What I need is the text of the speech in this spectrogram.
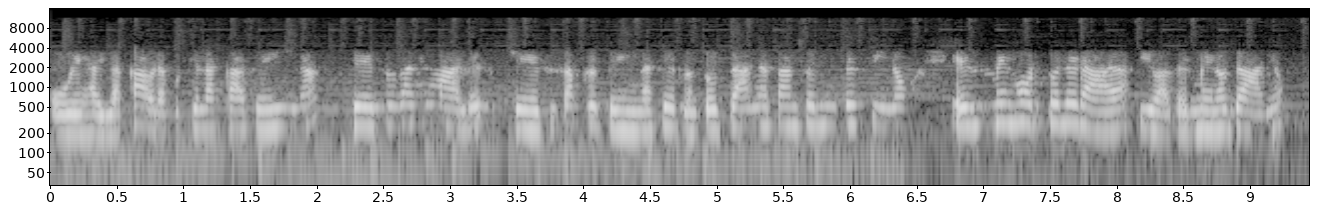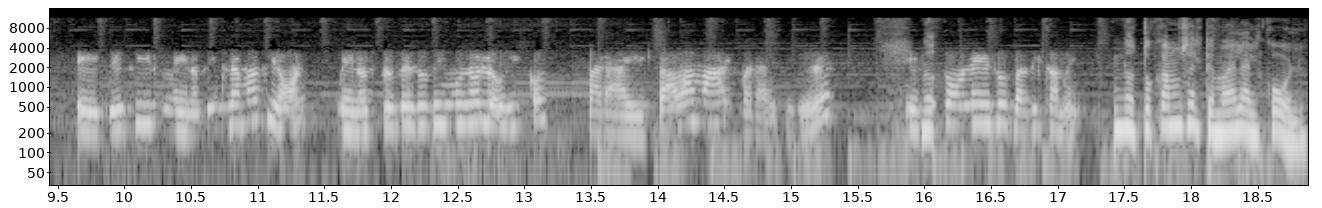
oveja y la cabra, porque la caseína de esos animales, que es esa proteína que de pronto daña tanto el intestino, es mejor tolerada y va a hacer menos daño, es decir, menos inflamación, menos procesos inmunológicos para esta mamá y para ese bebé. son esos básicamente. No tocamos el tema del alcohol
